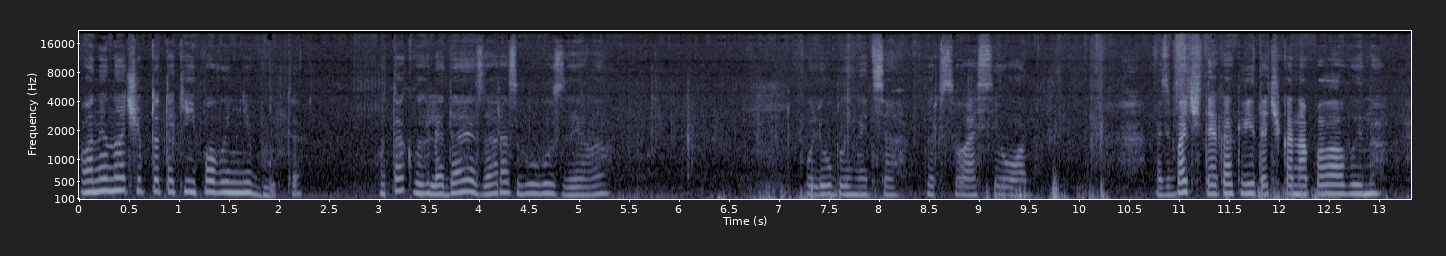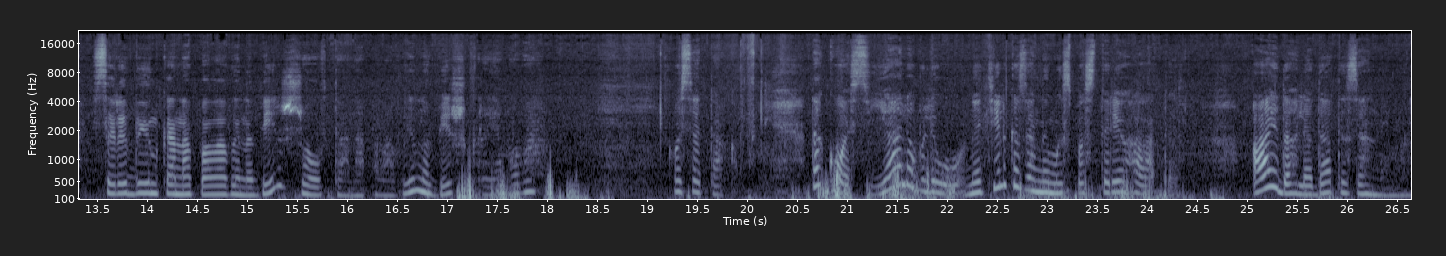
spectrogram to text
Вони начебто такі й повинні бути. Отак виглядає зараз вувузела. Улюблениця Персуасіон. Ось бачите, яка квіточка наполовину. Серединка наполовину більш жовта, а наполовину більш кремова. Ось отак. Так ось, я люблю не тільки за ними спостерігати, а й доглядати за ними.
